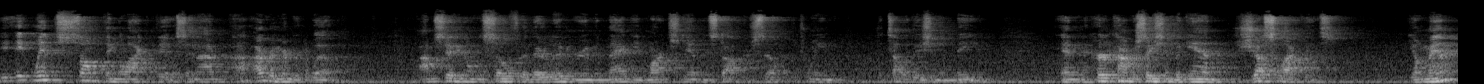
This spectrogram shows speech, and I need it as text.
it, it went something like this, and I, I, I remember it well. I'm sitting on the sofa in their living room, and Maggie marched in and stopped herself between the television and me. And her conversation began just like this Young man,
